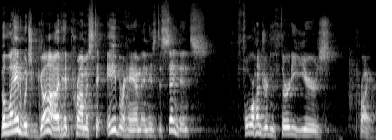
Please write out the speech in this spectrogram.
the land which God had promised to Abraham and his descendants 430 years prior.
